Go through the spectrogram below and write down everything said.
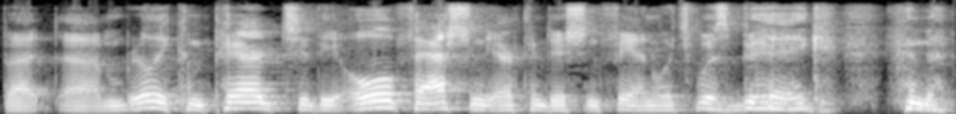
But um, really, compared to the old-fashioned air-conditioned fan, which was big, and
